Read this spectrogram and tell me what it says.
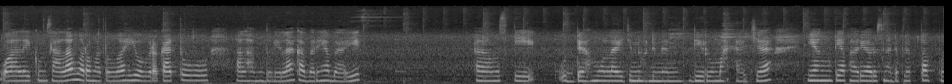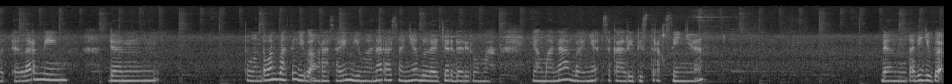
Waalaikumsalam warahmatullahi wabarakatuh. Alhamdulillah kabarnya baik. Uh, meski udah mulai jenuh dengan di rumah aja, yang tiap hari harus ngadep laptop buat e-learning, dan teman-teman pasti juga ngerasain gimana rasanya belajar dari rumah yang mana banyak sekali distraksinya. Dan tadi juga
